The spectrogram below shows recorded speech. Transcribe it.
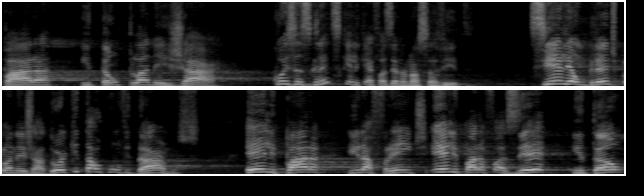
para então planejar coisas grandes que ele quer fazer na nossa vida? Se ele é um grande planejador, que tal convidarmos ele para ir à frente, ele para fazer então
